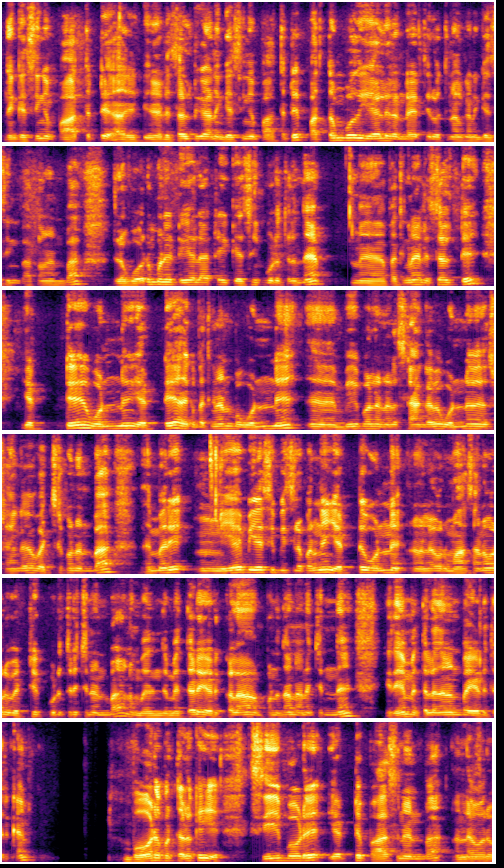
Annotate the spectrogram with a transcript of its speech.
இந்த கெஸ்ஸிங்கை பார்த்துட்டு அது ரிசல்ட்டுக்கான கெஸ்ஸிங்கை பார்த்துட்டு பத்தொம்போது ஏழு ரெண்டாயிரத்தி இருபத்தி நாலுக்கான கெஸ்ஸிங் பார்க்கணும்பா இதில் ஒரு மணி டிஎல்ஆர்டி கெஸ்ஸிங் கொடுத்துருந்தேன். பார்த்தீங்கன்னா ரிசல்ட்டு எட்டு ஒன்று எட்டு அதுக்கு பார்த்தீங்கன்னா நம்ம ஒன்று பிபாலில் நல்லா ஸ்ட்ராங்காகவே ஒன்று ஸ்ட்ராங்காகவே வச்சுருக்கோம் நண்பா. அதுமாதிரி ஏபிஎஸ்சி பிசியில் பாருங்கள் எட்டு ஒன்று நல்ல ஒரு மாசான ஒரு வெற்றி கொடுத்துருச்சு நண்பா. நம்ம இந்த மெத்தடை எடுக்கலாம் அப்படின்னு தான் நினச்சிருந்தேன். இதே மெத்தடில் தான் நண்பா எடுத்திருக்கேன். போர்டை பொறுத்தளவுக்கு சி போர்டு எட்டு பாஸ் நண்பா. நல்ல ஒரு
